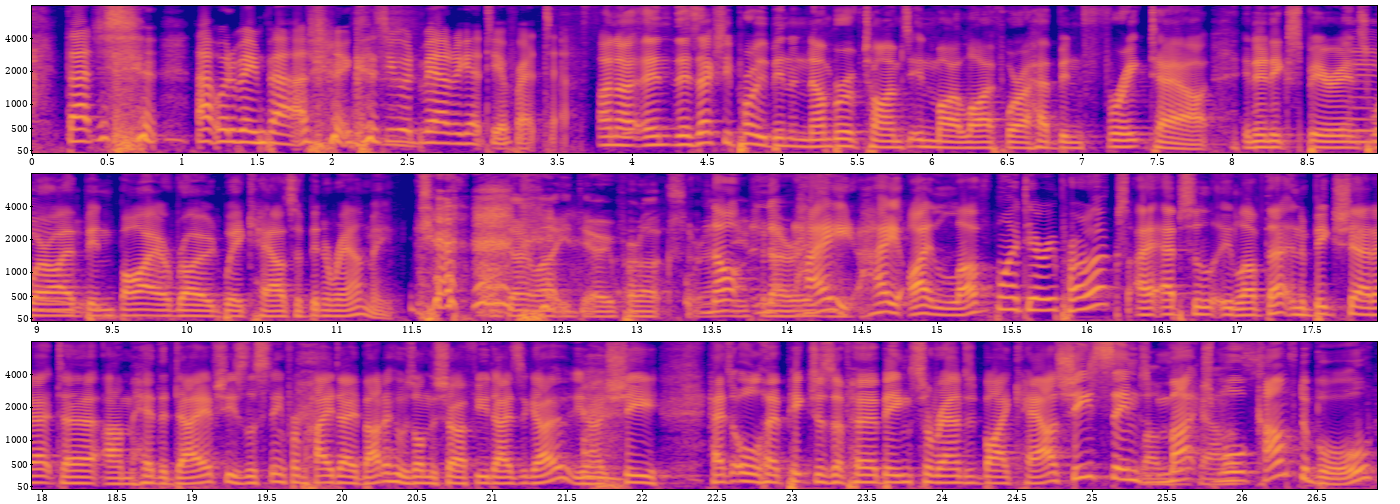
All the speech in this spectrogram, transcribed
that just that would have been bad because you wouldn't be able to get to your friend's house. I know, and there's actually probably been a number of times in my life where I have been freaked out in an experience where I've been by a road where cows have been around me. I don't like your dairy products around No, you for no, no hey, hey, I love my dairy products. I absolutely love that. And a big shout out to um, Heather Day if she's listening from Heyday Butter, who was on the show a few days ago. You know, she has all her pictures of her being surrounded by cows. She seems Loves the much more comfortable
